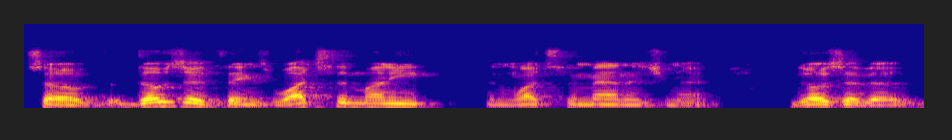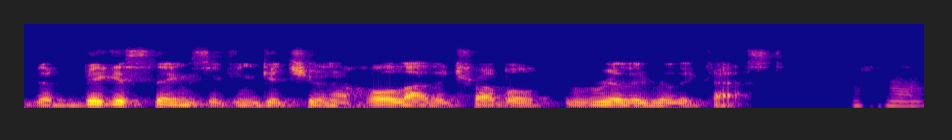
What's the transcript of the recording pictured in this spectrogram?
So those are things. Watch the money and watch the management. Those are the the biggest things that can get you in a whole lot of trouble really, really fast. Uh-huh.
